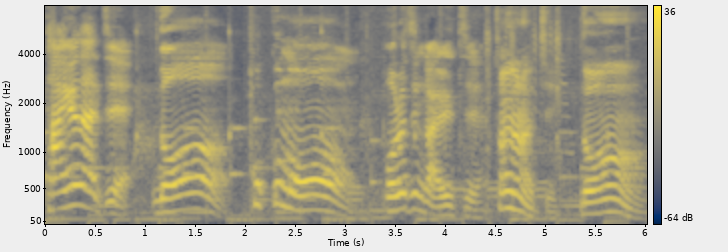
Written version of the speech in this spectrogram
당연하지. 너 콧구멍 벌어진 거 알지? 당연하지. 너,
